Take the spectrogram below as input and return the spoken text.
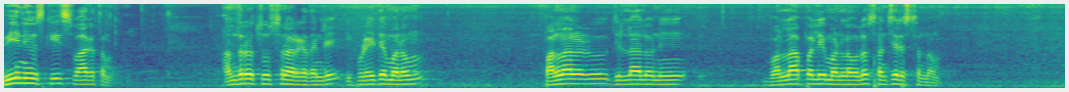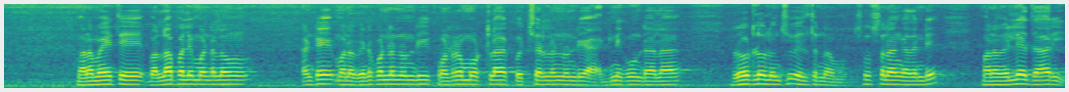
వి న్యూస్కి స్వాగతం. అందరూ చూస్తున్నారు కదండి. ఇప్పుడైతే మనం పల్నాడు జిల్లాలోని బొల్లాపల్లి మండలంలో సంచరిస్తున్నాం. మనమైతే బొల్లాపల్లి మండలం అంటే మన వినకొండ నుండి కొండరమొట్ల కొచ్చెర్ల నుండి అగ్నిగుండాల రోడ్లో నుంచి వెళ్తున్నాము. చూస్తున్నాం కదండి. మనం వెళ్ళే దారి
